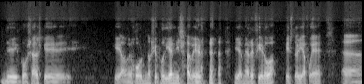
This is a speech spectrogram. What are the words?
de cosas que, que, a lo mejor no se podían ni saber. ya me refiero que esto ya fue eh,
